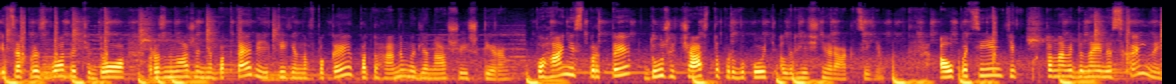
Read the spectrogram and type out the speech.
І це призводить до розмноження бактерій, які є навпаки патогенами для нашої шкіри. Погані спирти дуже часто провокують алергічні реакції. А у пацієнтів, хто навіть до неї не схильний,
